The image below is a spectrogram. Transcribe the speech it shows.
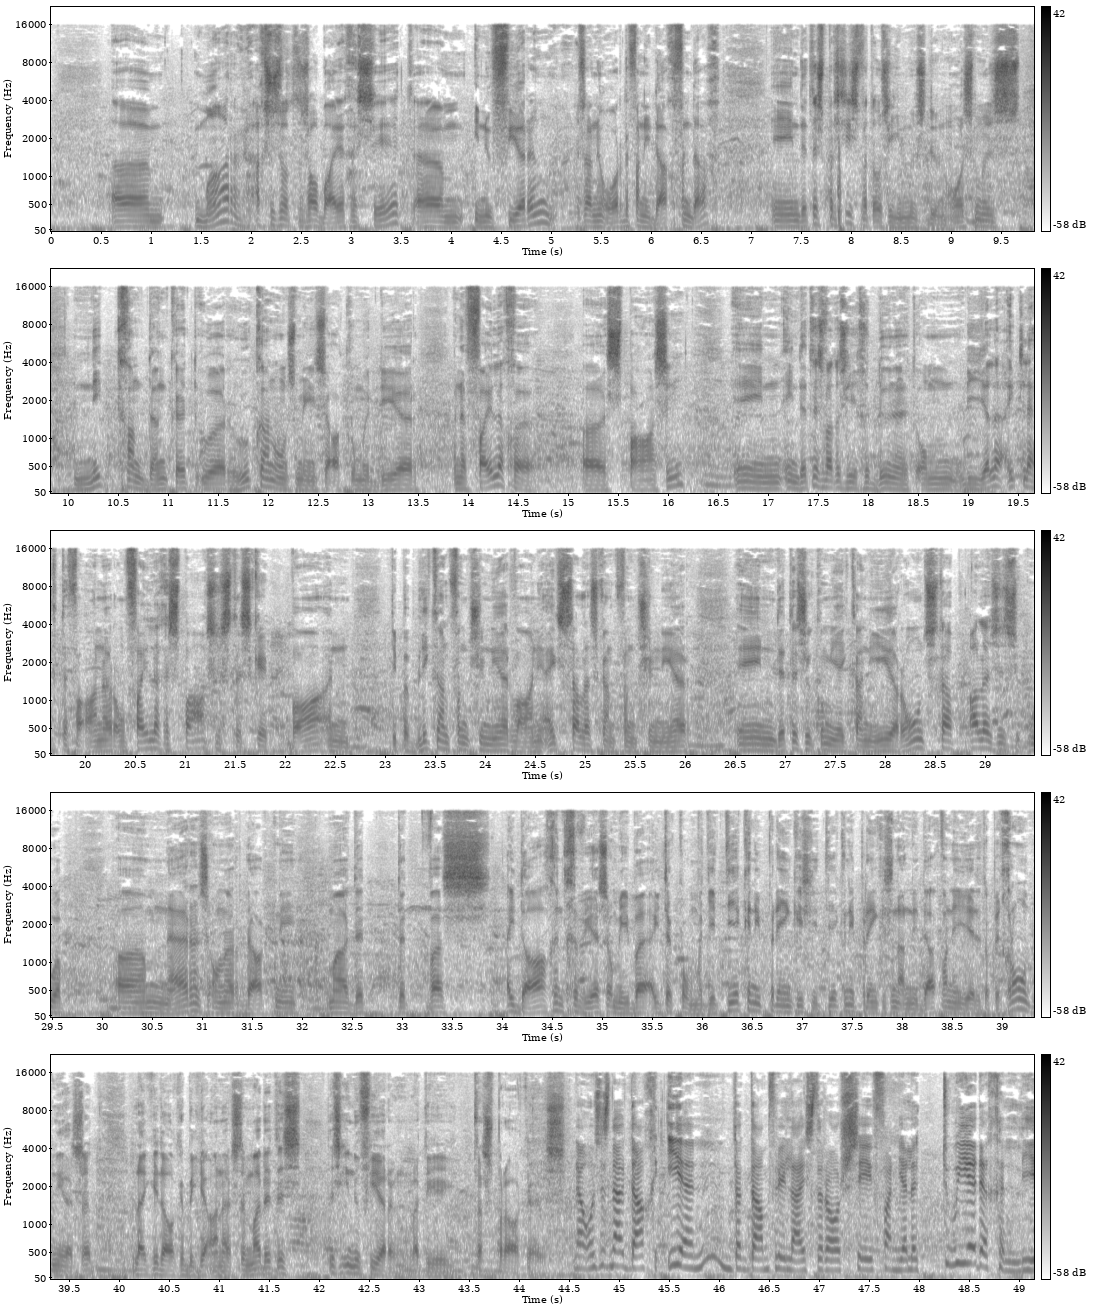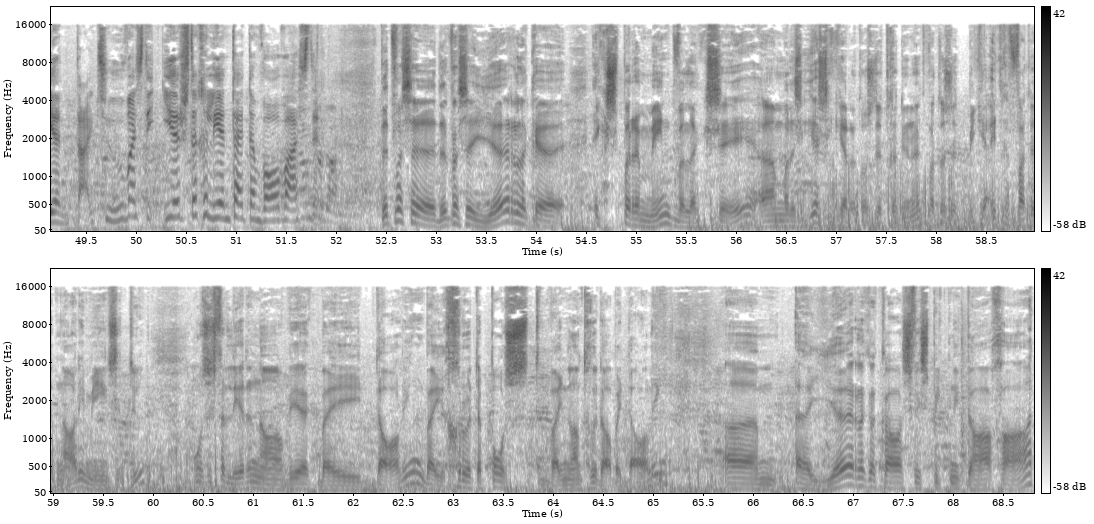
Ehm um, maar ag soos wat ons al baie gesê het, ehm um, innovering is aan die orde van die dag vandag. En dit is presies wat ons hier moes doen. Ons moes nie gaan dink het oor hoe kan ons mense akkommodeer in 'n veilige uh spasie. En en dit is wat ons hier gedoen het om die hele uitleg te verander om veilige spasies te skep waarin die publiek kan funksioneer, waarin die uitstallers kan funksioneer. En dit is hoekom jy kan hier rondstap, alles is oop um nêrens onder dak nie, maar dit dit was uitdagend geweest om hierby uit te kom want jy teken die prentjies, jy teken die prentjies en dan die dag wanneer jy dit op die grond neersit, lyk dit dalk 'n bietjie anders, maar dit is dis innovering wat hier ter sprake is. Nou ons is nou dag 1, moet ek dan vir die luisteraars sê van julle tweede geleentheid. So hoe was die eerste geleentheid en waar was dit? Dit was 'n dit was 'n heerlike eksperiment wil ek sê. Um, maar dis die eerste keer dat ons dit gedoen het wat ons dit bietjie uitgevat het na die mense toe. Ons is verlede naweek by Darling by Grote Pos Wynlandgoed daar by Darling. Um 'n heerlike kaasfees piknik daar gehad.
